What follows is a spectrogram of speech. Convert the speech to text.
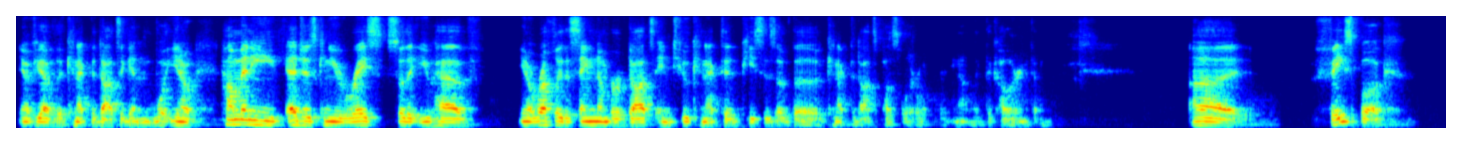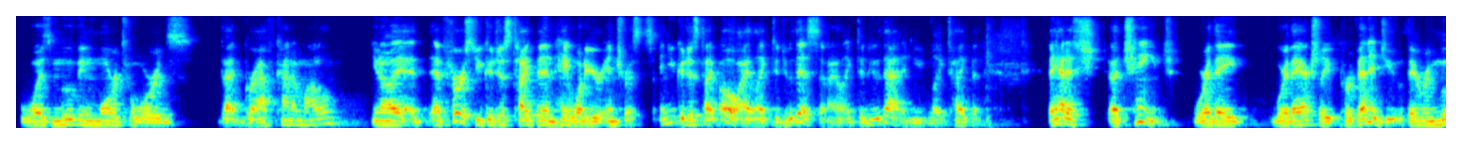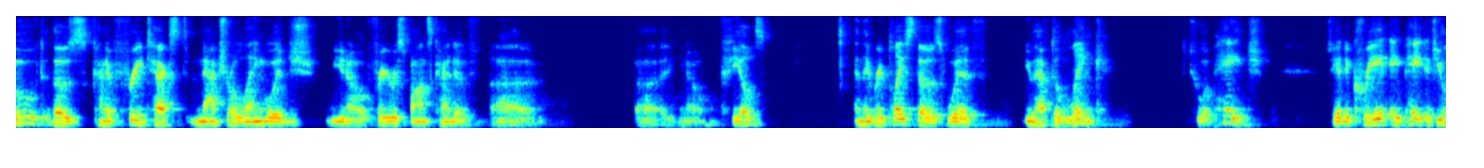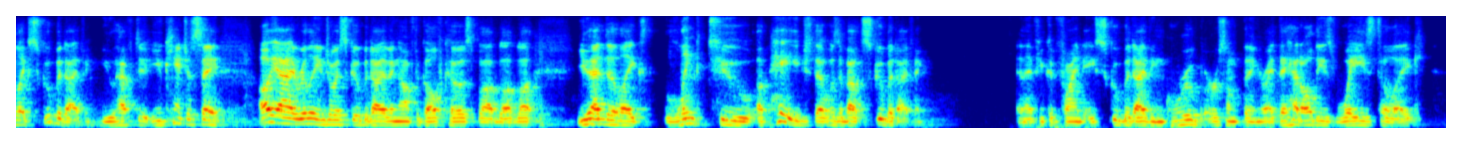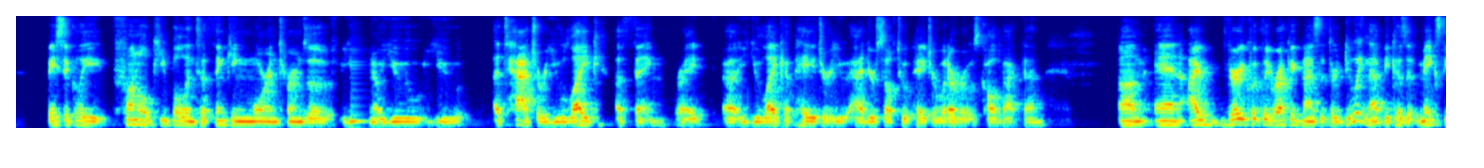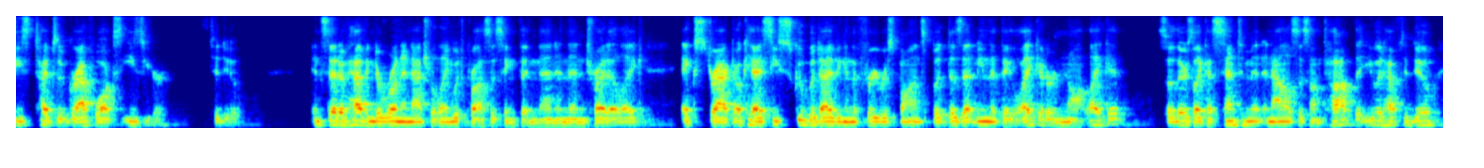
you know, if you have the connect the dots again, what you know, how many edges can you erase so that you have, you know, roughly the same number of dots in two connected pieces of the connect the dots puzzle, or you know, like the coloring thing. Uh, Facebook was moving more towards that graph kind of model. You know, at, at first you could just type in, "Hey, what are your interests?" and you could just type, "Oh, I like to do this and I like to do that," and you like type it. They had a, sh- a change where they where they actually prevented you. They removed those kind of free text, natural language, you know, free response kind of uh, uh, you know fields, and they replaced those with you have to link to a page. So you had to create a page. If you like scuba diving, you have to. You can't just say, "Oh yeah, I really enjoy scuba diving off the Gulf Coast." Blah blah blah. You had to like link to a page that was about scuba diving, and if you could find a scuba diving group or something, right? They had all these ways to like basically funnel people into thinking more in terms of you know you you attach or you like a thing, right? Uh, you like a page or you add yourself to a page or whatever it was called back then. Um, and I very quickly recognize that they're doing that because it makes these types of graph walks easier to do. Instead of having to run a natural language processing thing then and then try to like extract, okay, I see scuba diving in the free response, but does that mean that they like it or not like it? So there's like a sentiment analysis on top that you would have to do.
